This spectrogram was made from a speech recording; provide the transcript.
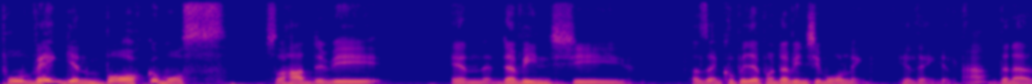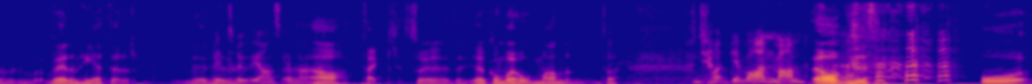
På väggen bakom oss så hade vi en Da Vinci Alltså en kopia på en Da Vinci målning helt enkelt. Ja. Den där, vad är den heter? Vitruvianska mannen. Ja, tack. Så är det. Jag kommer bara ihåg mannen. Ja, det var en man. Ja, precis. Och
